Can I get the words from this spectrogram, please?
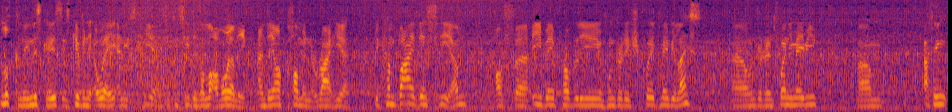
luckily in this case, it's giving it away and it's here. As you can see, there's a lot of oil leak and they are common right here. You can buy this here off uh, eBay, probably 100-ish quid, maybe less, uh, 120 maybe. Um, I think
